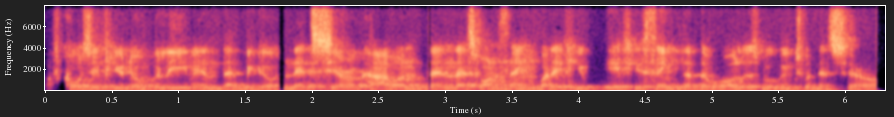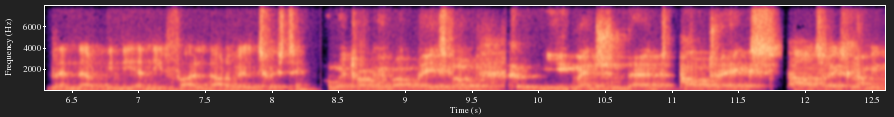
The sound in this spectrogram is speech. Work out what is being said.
Of course, if you don't believe in that we go net zero carbon, then that's one thing. But if you if you think that the world is moving to net zero, then there'll be a need for a lot of electricity. When we're talking about baseload, you mentioned that Power to X. Power to X come,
